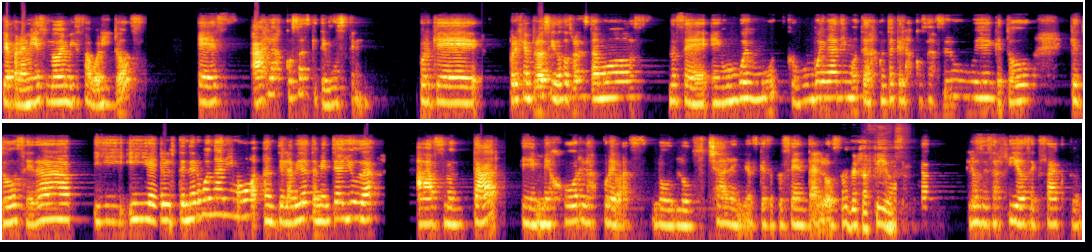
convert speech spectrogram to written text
que para mí es uno de mis favoritos, es haz las cosas que te gusten. Porque, por ejemplo, si nosotros estamos, no sé, en un buen mood, con un buen ánimo, te das cuenta que las cosas fluyen, que todo, que todo se da. Y, y el tener buen ánimo ante la vida también te ayuda a afrontar eh, mejor las pruebas, los challenges que se presentan, los, los desafíos. los desafíos, exacto.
